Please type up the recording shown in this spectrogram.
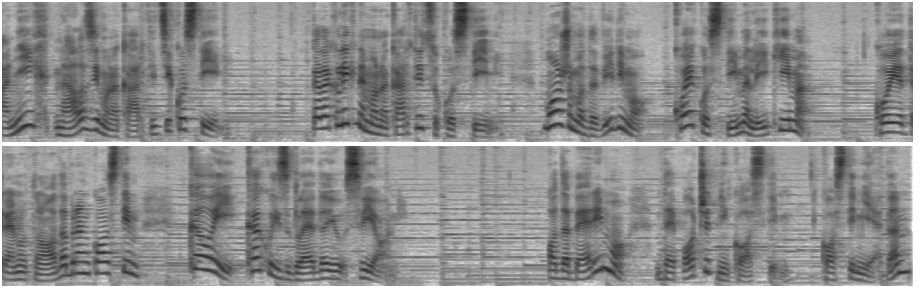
a njih nalazimo na kartici kostimi. Kada kliknemo na karticu kostimi, možemo da vidimo koje kostime lik ima, koji je trenutno odabran kostim kao i kako izgledaju svi oni. Odaberimo da je početni kostim, kostim 1,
